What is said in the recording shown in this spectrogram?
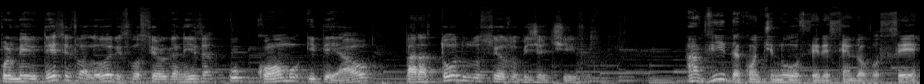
Por meio desses valores, você organiza o como ideal para todos os seus objetivos a vida continua oferecendo a você,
